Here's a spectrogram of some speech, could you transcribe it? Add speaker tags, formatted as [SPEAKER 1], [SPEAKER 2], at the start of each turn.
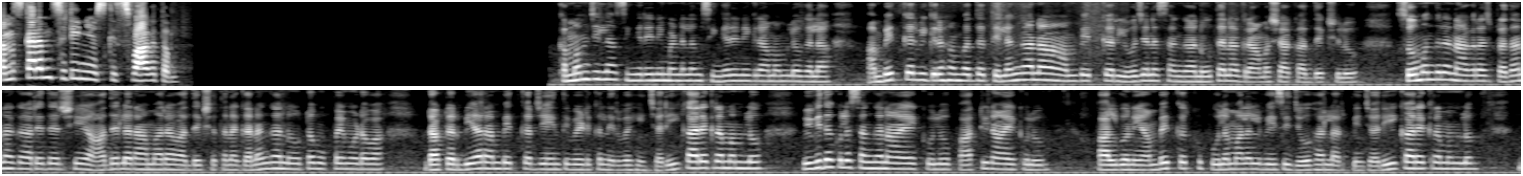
[SPEAKER 1] నమస్కారం సిటీ న్యూస్కి స్వాగతం.
[SPEAKER 2] ఖమ్మం జిల్లా సింగరేణి మండలం సింగరేణి గ్రామంలో గల అంబేద్కర్ విగ్రహం వద్ద తెలంగాణ అంబేద్కర్ యువజన సంఘ నూతన గ్రామ శాఖ అధ్యక్షులు సోమందుల నాగరాజ్ ప్రధాన కార్యదర్శి ఆదెల రామారావు అధ్యక్షతన ఘనంగా నూట ముప్పై మూడవ డాక్టర్ బిఆర్ అంబేద్కర్ జయంతి వేడుకలు నిర్వహించారు. ఈ కార్యక్రమంలో వివిధ కుల సంఘ నాయకులు పార్టీ నాయకులు పాల్గొని అంబేద్కర్కు పూలమాలలు వేసి జోహార్లు అర్పించారు. ఈ కార్యక్రమంలో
